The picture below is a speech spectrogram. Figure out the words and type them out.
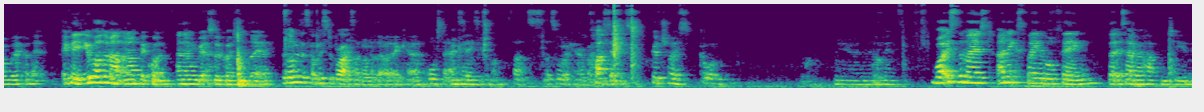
I'll work on it. Okay, you hold them out and I'll pick one, and then we'll get to the questions later. As long as it's got Mr. Brightside on it, though, I don't care. Also, Okay. Stacey's mum. That's that's all I care about. Classics. Good choice. Go on. You're in the middle. What is the most unexplainable thing that has ever happened to you?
